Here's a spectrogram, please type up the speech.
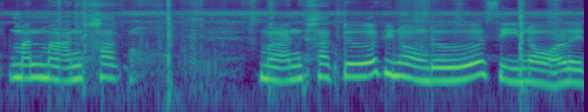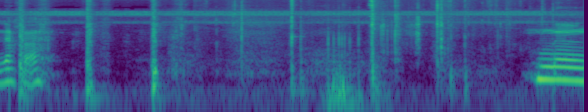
ดมันหมานคักหมานคักเด้อพี่น้องเด้อสี่หน่อเลยนะคะ หนึ่ง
